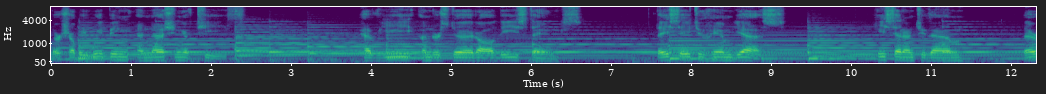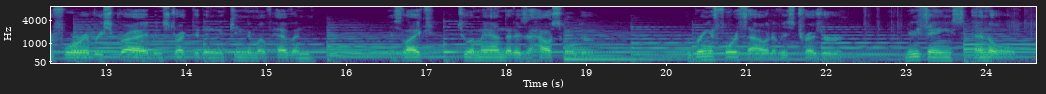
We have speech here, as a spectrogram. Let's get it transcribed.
There shall be weeping and gnashing of teeth. Have ye understood all these things? They say to him, Yes. He said unto them, Therefore every scribe instructed in the kingdom of heaven is like to a man that is a householder, who bringeth forth out of his treasure new things and old.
